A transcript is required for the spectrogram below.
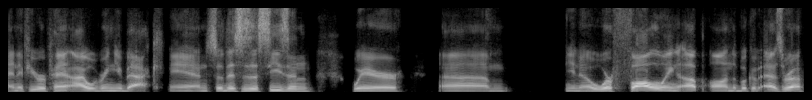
and if you repent i will bring you back. And so this is a season where um, you know we're following up on the book of ezra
